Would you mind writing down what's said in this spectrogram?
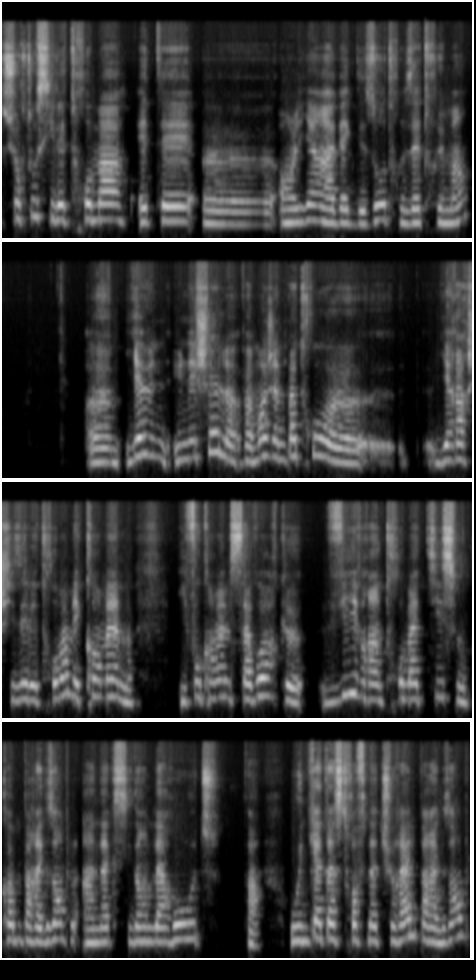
surtout si les traumas étaient en lien avec des autres êtres humains. Il y a une, échelle, enfin moi j'aime pas trop hiérarchiser les traumas, mais quand même, il faut quand même savoir que vivre un traumatisme comme par exemple un accident de la route ou une catastrophe naturelle par exemple,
